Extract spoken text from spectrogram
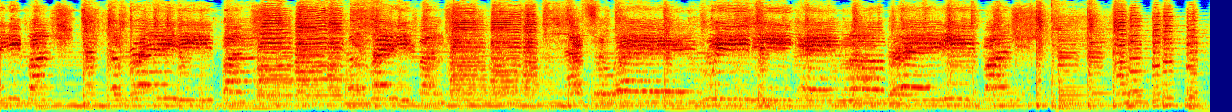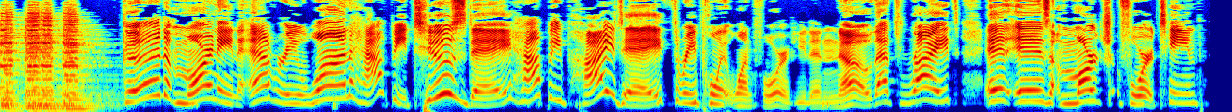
Brady Bunch. The Brady Bunch. The Brady Bunch. That's the way we became the Brady Bunch. Good morning, everyone. Happy Tuesday. Happy Pi Day 3.14, if you didn't know. That's right. It is March 14th.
